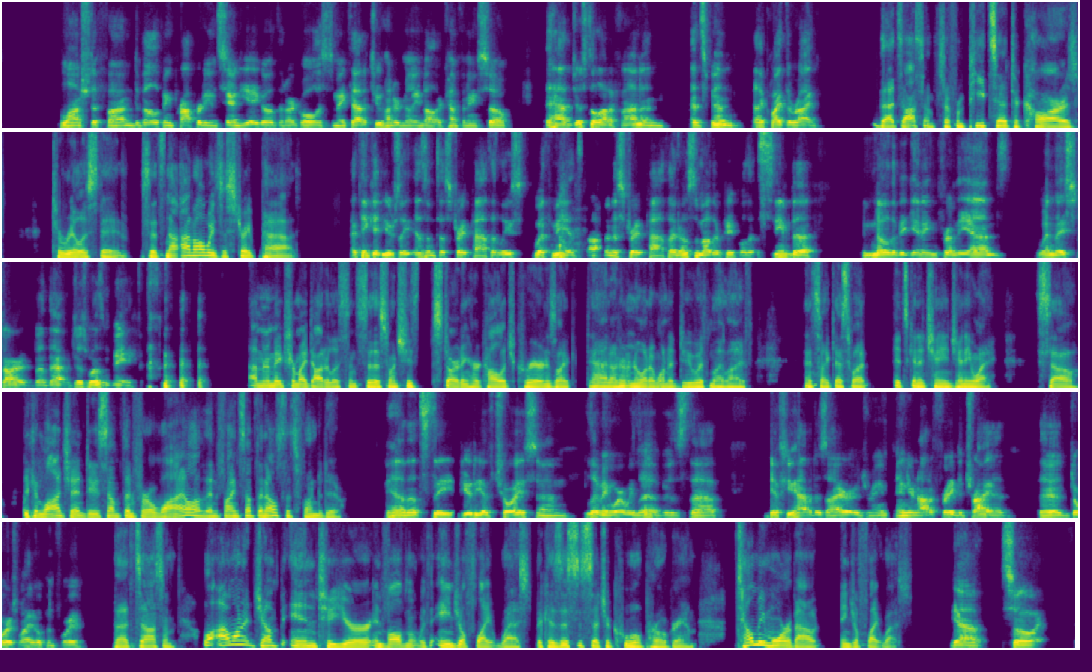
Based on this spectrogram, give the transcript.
launched a fund developing property in San Diego that our goal is to make that a 200 million dollar company. So it had just a lot of fun and it's been uh, quite the ride. That's awesome. So from pizza to cars to real estate. So it's not always a straight path. I think it usually isn't a straight path. At least with me, it's not been a straight path. I know some other people that seem to know the beginning from the end when they start, but that just wasn't me. I'm going to make sure my daughter listens to this when she's starting her college career and is like, Dad, I don't know what I want to do with my life. And it's like, guess what? It's going to change anyway. So you can launch in, do something for a while, and then find something else that's fun to do. Yeah, that's the beauty of choice and living where we live is that if you have a desire, or a dream, and you're not afraid to try it, the door's wide open for you. That's awesome. Well, I want to jump into your involvement with Angel Flight West because this is such a cool program. Tell me more about Angel Flight West. Yeah. So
